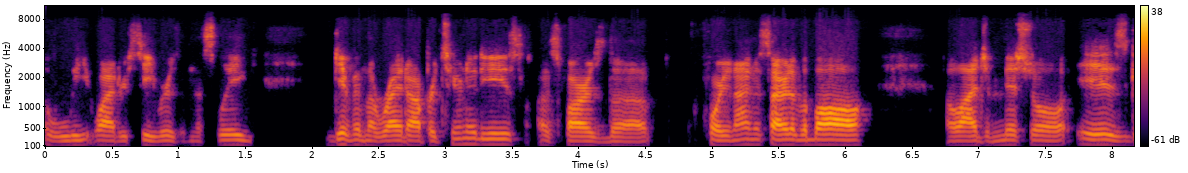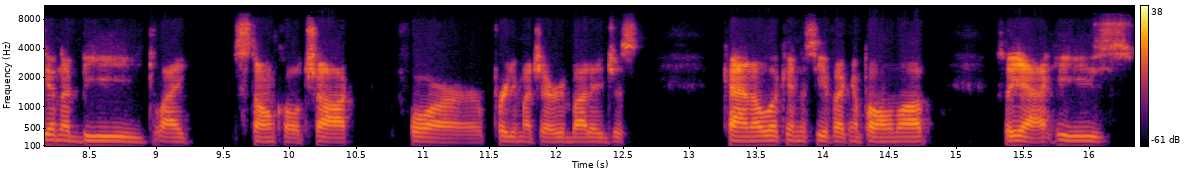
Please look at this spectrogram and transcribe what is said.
elite wide receivers in this league, given the right opportunities as far as the 49ers side of the ball. Elijah Mitchell is going to be like stone cold chalk for pretty much everybody. Just kind of looking to see if I can pull him up. So yeah, he's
